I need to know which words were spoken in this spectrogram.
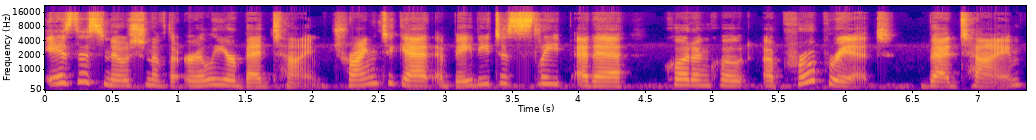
is this notion of the earlier bedtime, trying to get a baby to sleep at a quote unquote appropriate bedtime.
